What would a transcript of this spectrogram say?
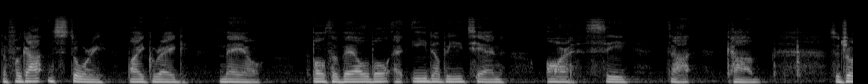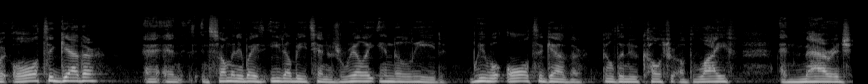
The Forgotten Story by Greg Mayo both available at E EWTNRC.com. So, Joy, all together, and, and in so many ways, EWTN is really in the lead. We will all together build a new culture of life and marriage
